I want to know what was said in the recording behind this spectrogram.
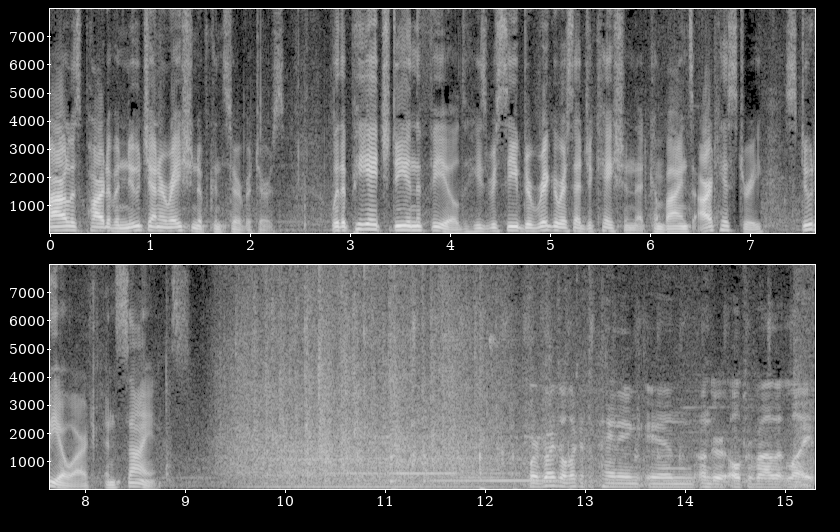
Carl is part of a new generation of conservators. With a PhD in the field, he's received a rigorous education that combines art history, studio art, and science. We're going to look at the painting in under ultraviolet light,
